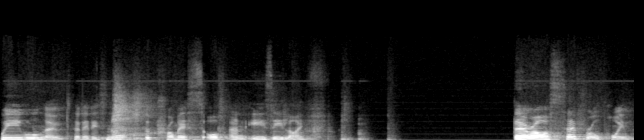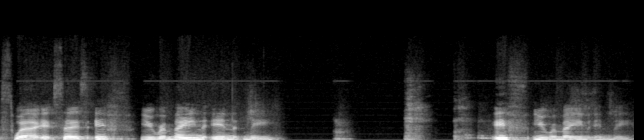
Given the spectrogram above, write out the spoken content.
we will note that it is not the promise of an easy life. There are several points where it says, If you remain in me, if you remain in me.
